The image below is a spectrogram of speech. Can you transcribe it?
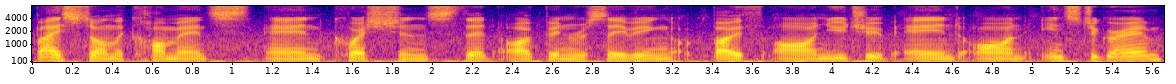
based on the comments and questions that I've been receiving both on YouTube and on Instagram.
